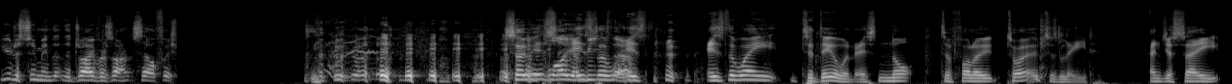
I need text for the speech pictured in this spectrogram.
You're assuming that the drivers aren't selfish. So is, is the there. is is the way to deal with this not to follow Toyota's lead and just say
